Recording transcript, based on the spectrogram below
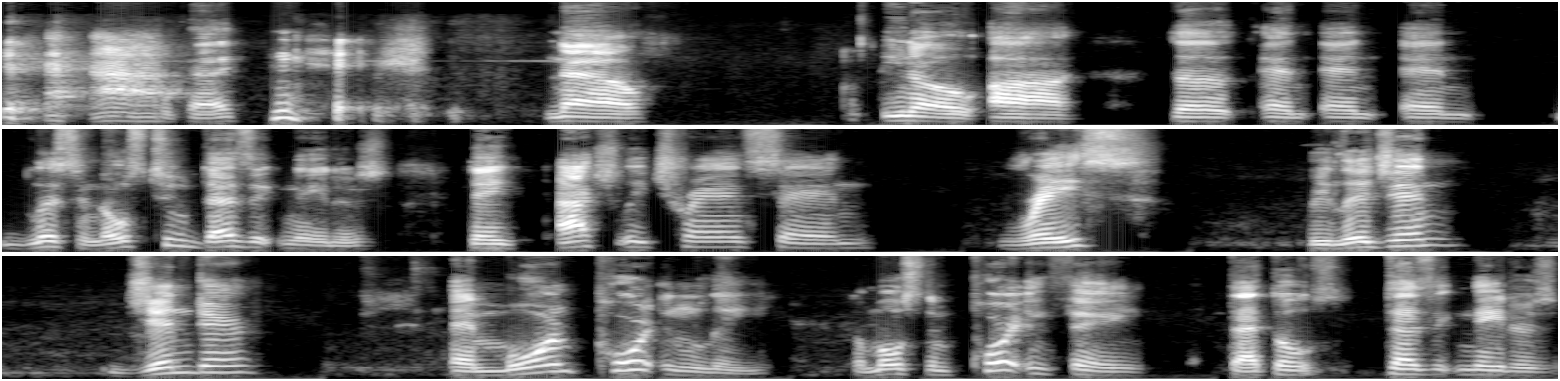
Okay. now, you know, uh the and and and listen, those two designators, they actually transcend race, religion, gender, and more importantly, the most important thing that those designators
